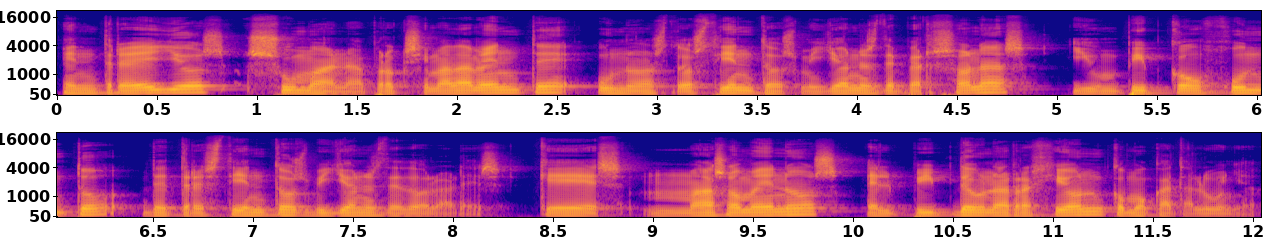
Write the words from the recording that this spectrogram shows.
Entre ellos suman aproximadamente unos 200 millones de personas y un PIB conjunto de 300 billones de dólares, que es más o menos el PIB de una región como Cataluña.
